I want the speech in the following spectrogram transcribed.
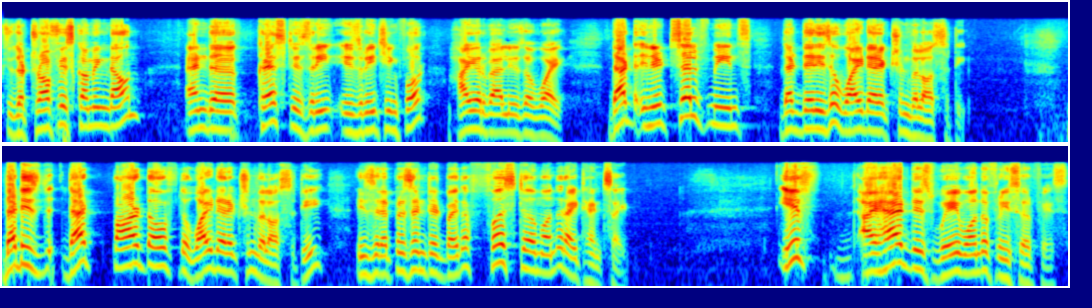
So, the trough is coming down and the crest is re is reaching for higher values of y that in itself means that there is a y direction velocity that is th that part of the y direction velocity is represented by the first term on the right hand side. If I had this wave on the free surface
